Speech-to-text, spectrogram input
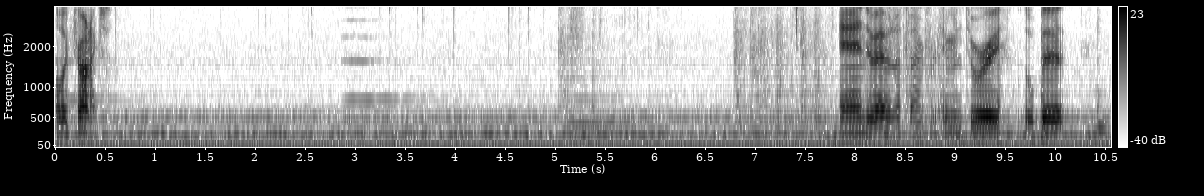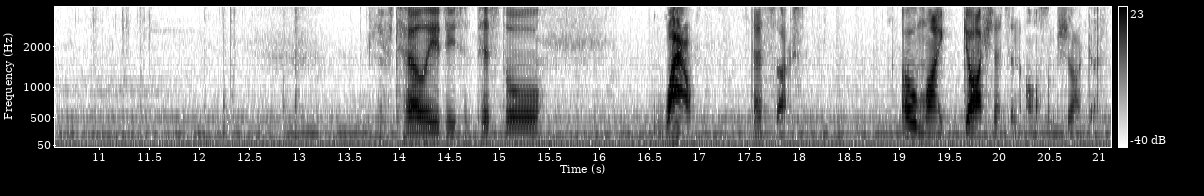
electronics. And do I have enough time for inventory? A little bit. You have Tali, a decent pistol. Wow, that sucks. Oh my gosh, that's an awesome shotgun.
